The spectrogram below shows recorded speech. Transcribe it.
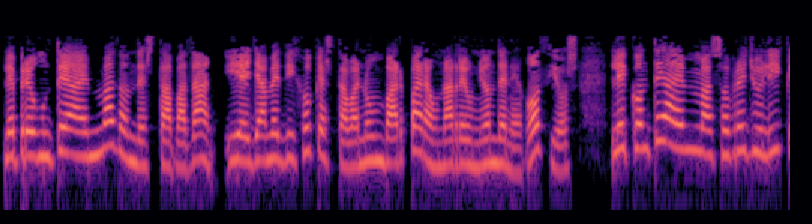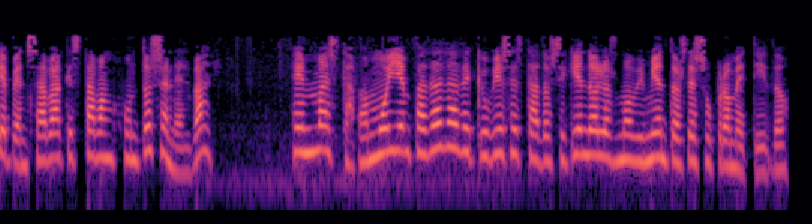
Le pregunté a Emma dónde estaba Dan y ella me dijo que estaba en un bar para una reunión de negocios. Le conté a Emma sobre Julie que pensaba que estaban juntos en el bar. Emma estaba muy enfadada de que hubiese estado siguiendo los movimientos de su prometido.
